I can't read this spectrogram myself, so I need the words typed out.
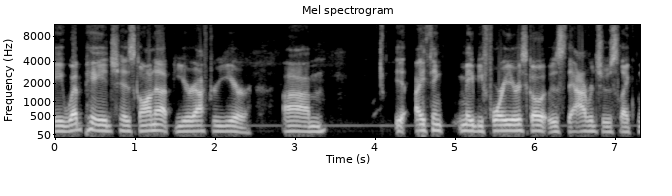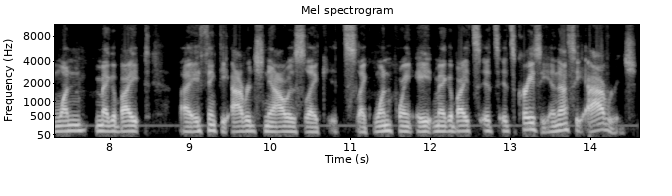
a web page has gone up year after year. Um, I think maybe four years ago it was the average was like one megabyte. I think the average now is like it's like 1.8 megabytes. It's it's crazy, and that's the average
